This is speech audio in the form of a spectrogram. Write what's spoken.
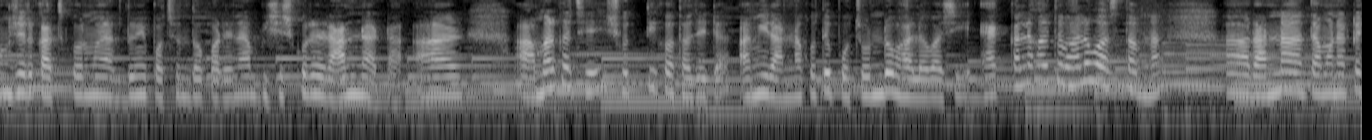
সংসারের কাজকর্ম একদমই পছন্দ করে না, বিশেষ করে রান্নাটা। আর আমার কাছে সত্যি কথা যেটা, আমি রান্না করতে প্রচণ্ড ভালোবাসি। এককালে হয়তো ভালোবাসতাম না রান্না তেমন একটা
